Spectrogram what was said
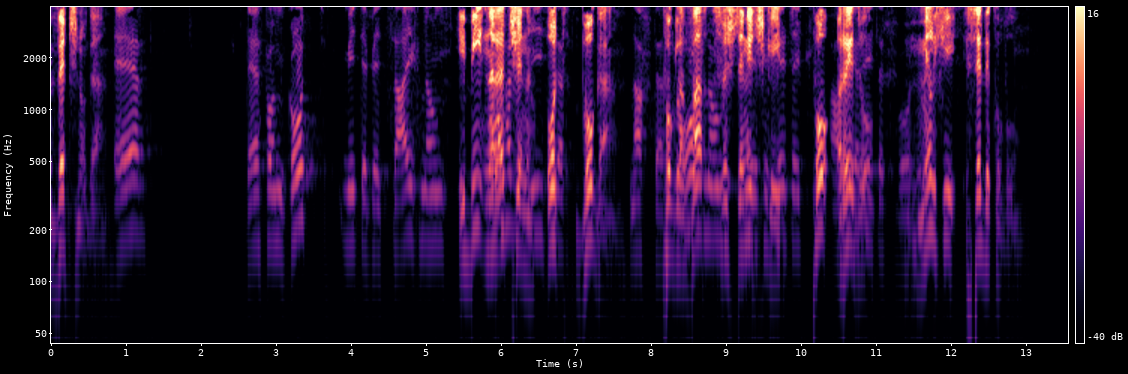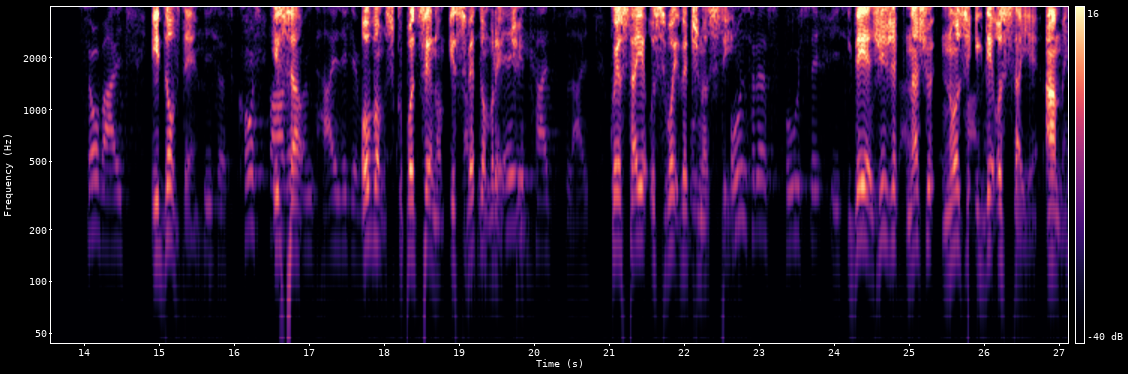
večnoga. I bi naračen od Boga poglavar sveštenički po redu Melhi Sedekovu. i dovde i sa ovom skupocenom i svetom reči koja staje u svoj večnosti, gdje je Žižek našoj nozi i gdje ostaje. Amen.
